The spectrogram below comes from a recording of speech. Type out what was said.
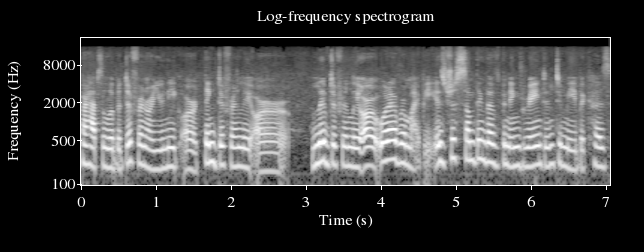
perhaps a little bit different or unique or think differently or live differently or whatever it might be. It's just something that's been ingrained into me because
